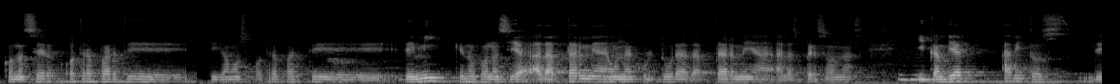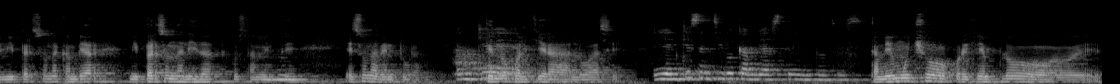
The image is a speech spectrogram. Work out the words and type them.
conocer otra parte, digamos, otra parte de mí que no conocía, adaptarme a una cultura, adaptarme a, las personas y cambiar hábitos de mi persona, cambiar mi personalidad justamente. Es una aventura que no cualquiera lo hace. ¿Y en qué sentido cambiaste entonces? Cambié mucho, por ejemplo, eh,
